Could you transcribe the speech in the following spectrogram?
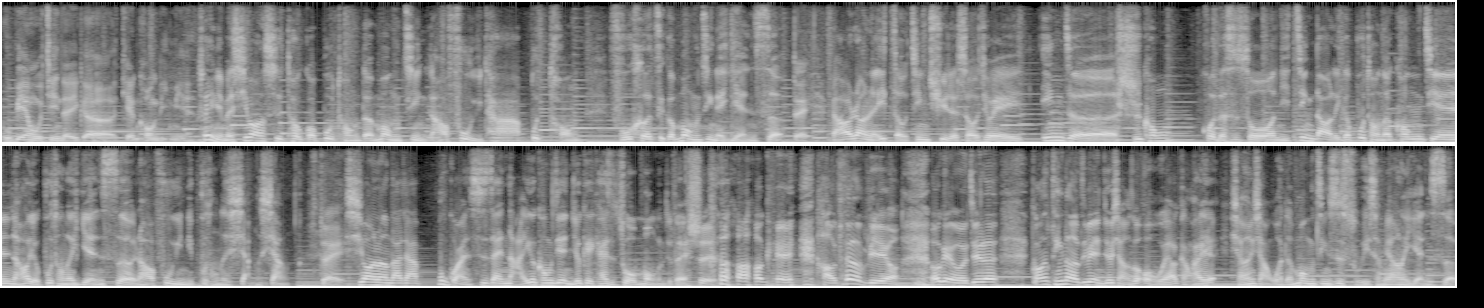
无边无尽的一个天空里面。所以你们希望是透过不同的梦境，然后赋予它不同符合这个梦境的颜色，对，然后让人一走进去的时候，就会因着时空。或者是说你进到了一个不同的空间，然后有不同的颜色，然后赋予你不同的想象。对，希望让大家不管是在哪一个空间，你就可以开始做梦，对不对？是。OK，好特别哦。OK，我觉得光听到这边你就想说，哦，我要赶快想一想我的梦境是属于什么样的颜色。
